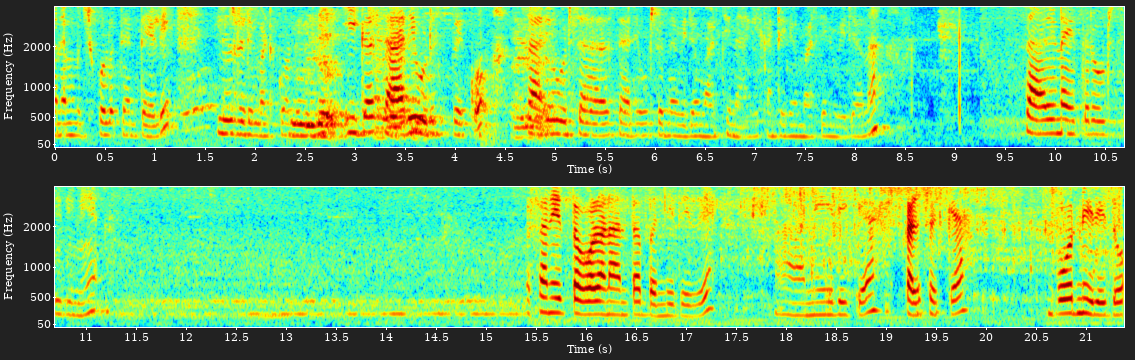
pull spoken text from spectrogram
ಮನೆ ಮುಚ್ಕೊಳ್ಳುತ್ತೆ ಅಂತ ಹೇಳಿ ಇಲ್ಲಿ ರೆಡಿ ಮಾಡ್ಕೊಂಡಿದ್ದೀನಿ. ಈಗ ಸ್ಯಾರಿ ಉಡಿಸ್ಬೇಕು. ಸ್ಯಾರಿ ಉಡ್ಸ ಸ್ಯಾರಿ ಉಡ್ಸೋದನ್ನ ವೀಡಿಯೋ ಮಾಡ್ತೀನಿ. ಹಾಗೆ ಕಂಟಿನ್ಯೂ ಮಾಡ್ತೀನಿ ವೀಡಿಯೋನ ಸ್ಯಾರಿನ ಈ ಥರ ಉಡ್ಸಿದ್ದೀನಿ ಹೊಸ ನೀರು ತಗೊಳ್ಳೋಣ ಅಂತ ಬಂದಿದ್ದೀವಿ ನೀರಿಗೆ ಕಳಿಸೋಕ್ಕೆ ಬೋರ್ ನೀರಿದು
